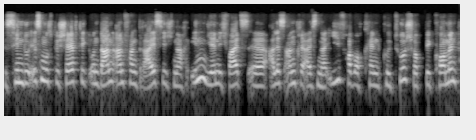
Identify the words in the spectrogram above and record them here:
des Hinduismus beschäftigt und dann Anfang 30 nach Indien. Ich war jetzt äh, alles andere als naiv, habe auch keinen Kulturschock bekommen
